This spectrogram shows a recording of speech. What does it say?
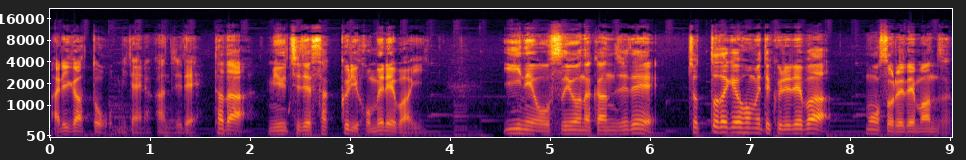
ありがとうみたいな感じでただ身内でさっくり褒めればいい。いいねを押すような感じでちょっとだけ褒めてくれればもうそれで満足。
